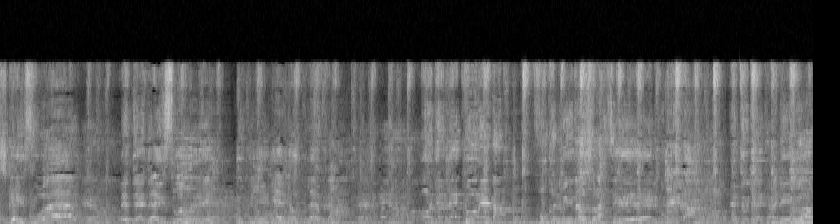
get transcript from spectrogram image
عاش كيسواو بدا دايسو الريح دوك اللي قالو بلا بلعه ودرنا كورينا فوق الميدا وجرحتي القبيله ندمك عليها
